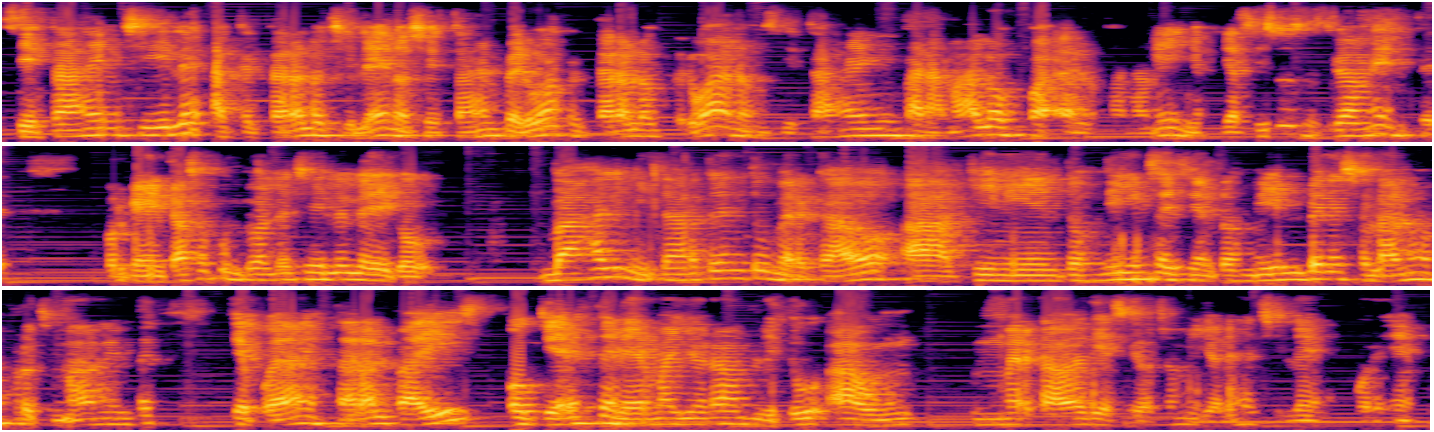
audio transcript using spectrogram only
Si estás en Chile, a captar a los chilenos. Si estás en Perú, a captar a los peruanos. Si estás en Panamá, a los, panameños. Y así sucesivamente. Porque en el caso puntual de Chile, le digo, vas a limitarte en tu mercado a 500 mil, 600 mil venezolanos aproximadamente que puedan estar al país o quieres tener mayor amplitud a un, mercado de 18 millones de chilenos, por ejemplo.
